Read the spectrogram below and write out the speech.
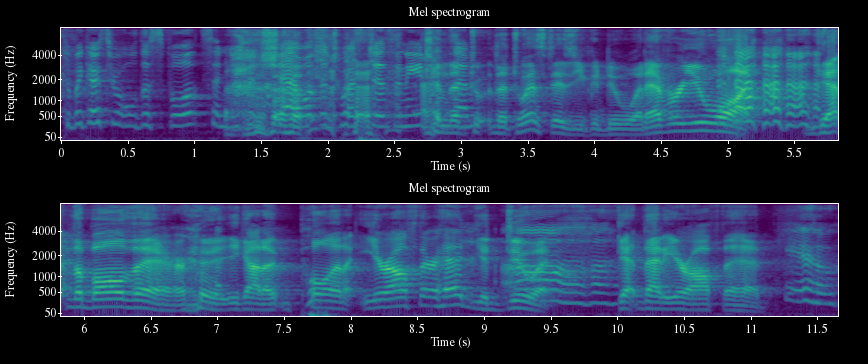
Could we go through all the sports and you can share what the twist is in each and of the, them? tw- the twist is you can do whatever you want. Get the ball there. you got to pull an ear off their head. You do Oh. it. Get that ear off the head. Ew.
